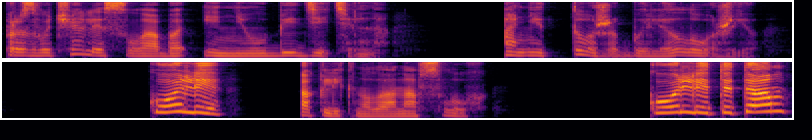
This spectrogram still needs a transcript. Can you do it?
прозвучали слабо и неубедительно. Они тоже были ложью. «Колли!» — окликнула она вслух. «Колли, ты там?»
